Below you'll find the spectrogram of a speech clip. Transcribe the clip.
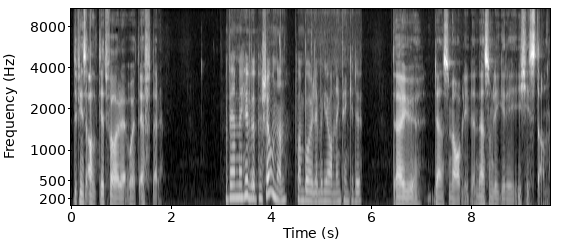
Det finns alltid ett före och ett efter. Vem är huvudpersonen på en borgerlig begravning tänker du? Det är ju den som är avliden, den som ligger i, i kistan.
